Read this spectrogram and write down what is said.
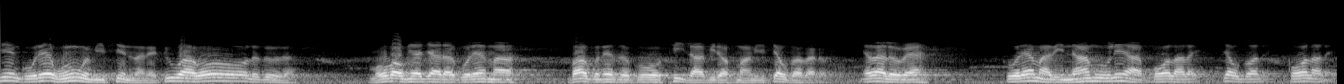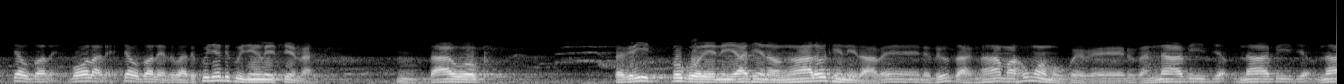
ချင်းကိုယ်ထဲဝန်းဝင်ပြီးဖြစ်နေတာလေတူပါဘောလို့သူ့သာမိုးပေါက်ပြကြတော့ကိုယ်ထဲမှာဘောက်ကနေဆိုကိုယ်ဖိလာပြီးတော့မှန်ပြီးပျောက်သွားတာလို့အဲဒါလိုပဲကိုယ်ထဲမှာဒီနာမူလေးကပေါ်လာလိုက်ပျောက်သွားလိုက်ပေါ်လာလိုက်ပျောက်သွားလိုက်ပေါ်လာလိုက်ပျောက်သွားလိုက်သူကတခုချင်းတခုချင်းလေးဖြစ်နေတာဟွန်းဒါကိုပ ဂရိပုဂ္ဂိုလ်တွေနေရာချင်းတော့ငါလို့ထင်နေတာပဲလို့သူကငါမဟုတ်မမဟုတ်ပဲပဲလို့ကနာပြီးကြောက်နာပြီးကြောက်နာ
